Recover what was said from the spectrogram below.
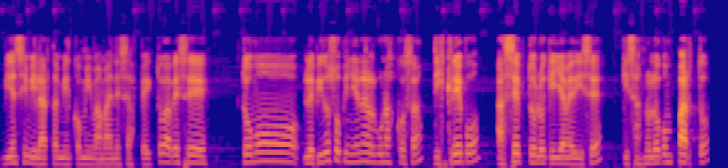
bien similar también con mi mamá en ese aspecto. A veces tomo, le pido su opinión en algunas cosas, discrepo, acepto lo que ella me dice, quizás no lo comparto,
